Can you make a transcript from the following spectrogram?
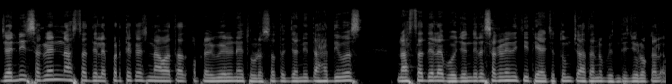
ज्यांनी सगळ्यांनी नाश्ता दिला आहे प्रत्येकाच्या नावात आपल्याला वेळ नाही थोडंसं. तर ज्यांनी दहा दिवस नाश्ता दिला भोजन दिलं सगळ्यांनीच इथे यायचं. तुमच्या हातानं भिंतीचे लोकांना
